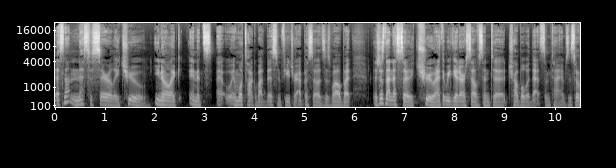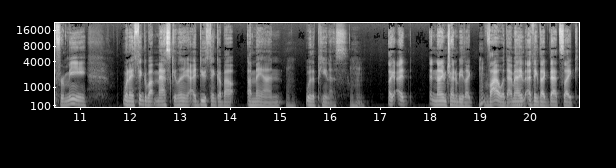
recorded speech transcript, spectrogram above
that's not necessarily true. You know like and it's uh, and we'll talk about this in future episodes as well but it's just not necessarily true and i think we get ourselves into trouble with that sometimes. And so for me when i think about masculinity i do think about a man with a penis. Mm-hmm. like i and not even trying to be like mm-hmm. vile with that i mean I, I think like that's like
